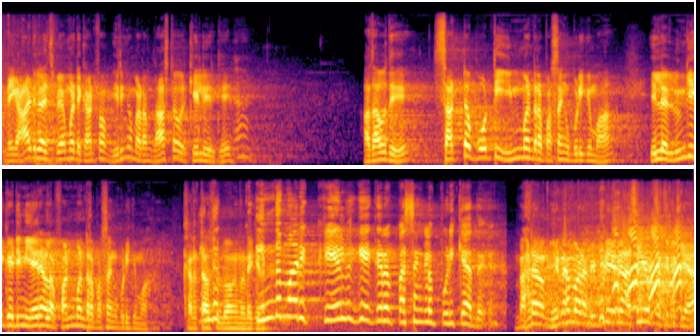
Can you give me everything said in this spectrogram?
இன்னைக்கு ஆடி லான்ச் பேமெண்ட் கன்ஃபார்ம் இருங்க மேடம் லாஸ்ட்டாக ஒரு கேள்வி இருக்கு. அதாவது சட்டை போட்டு இன் பண்ற பசங்க பிடிக்குமா? இல்ல லுங்கி கட்டின்னு ஏரியால ஃபன் பண்ற பசங்க பிடிக்குமா? கரெக்டா சொல்லுவாங்கன்னு நினைக்கிறேன். இந்த மாதிரி கேள்வி கேட்கிற பசங்களை பிடிக்காது. மேடம் என்ன மேடம் இப்படி என்ன அசிங்கப்படுத்திருக்கீங்க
